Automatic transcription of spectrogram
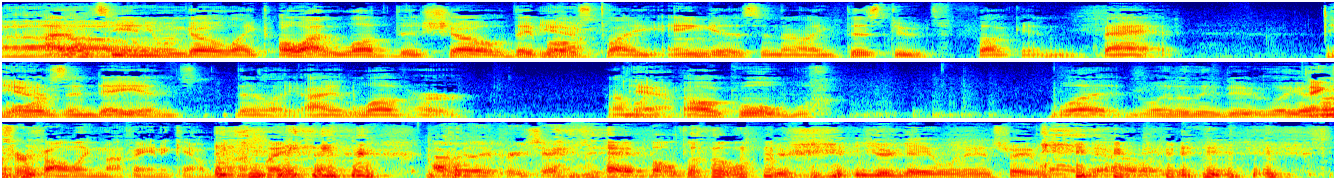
I don't see Oh. anyone go like, "Oh, I love this show." They Yeah. post like Angus, and they're like, "This dude's fucking bad," yeah, or Zendaya, and they're like, "I love her." I'm Yeah. like, "Oh, cool." What? What do they do? Like, I Thanks for don't- following my fan account, by the way. I really appreciate that, both of them. You're gay one and straight one out. Like,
